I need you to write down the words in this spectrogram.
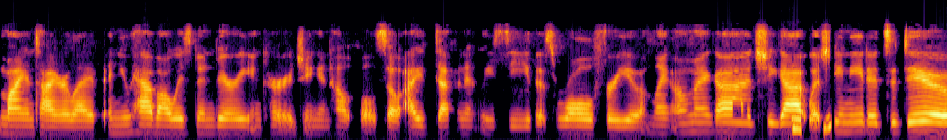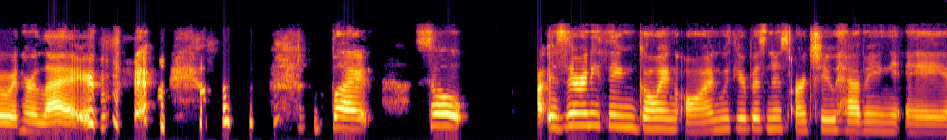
my entire life and you have always been very encouraging and helpful. So i definitely see this role for you. I'm like oh my god she got what she needed to do in her life. But so uh, is there anything going on with your business? Aren't you having a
